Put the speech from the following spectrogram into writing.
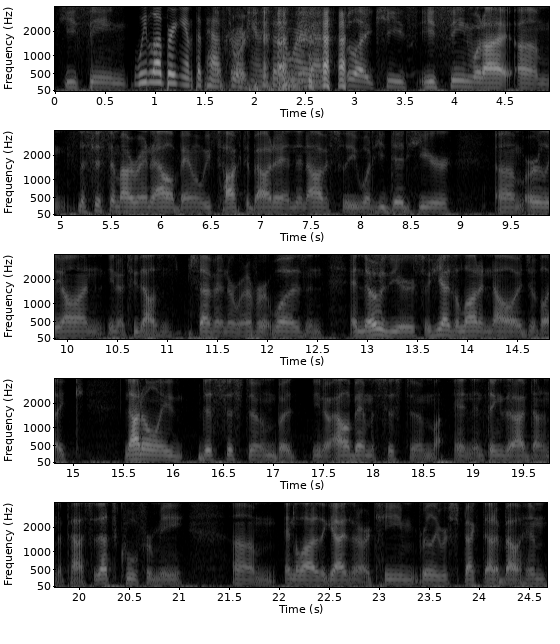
he's seen. We love bringing up the past around here, so don't worry about it. like he's he's seen what I um the system I ran at Alabama. We've talked about it, and then obviously what he did here um, early on, you know, 2007 or whatever it was, and and those years. So he has a lot of knowledge of like not only this system, but you know, Alabama system and, and things that I've done in the past. So that's cool for me, um, and a lot of the guys on our team really respect that about him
